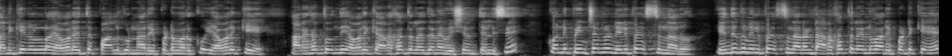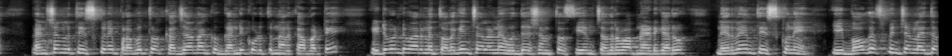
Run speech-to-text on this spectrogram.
తనిఖీలలో ఎవరైతే పాల్గొన్నారో ఇప్పటి వరకు ఎవరికి అర్హత ఉంది ఎవరికి అర్హత లేదనే విషయం తెలిసి కొన్ని పింఛన్లు నిలిపేస్తున్నారు. ఎందుకు నిలిపేస్తున్నారంటే అర్హత లేని వారు ఇప్పటికే పెన్షన్లు తీసుకుని ప్రభుత్వ ఖజానాకు గండి కొడుతున్నారు కాబట్టి ఇటువంటి వారిని తొలగించాలనే ఉద్దేశంతో సీఎం చంద్రబాబు నాయుడు గారు నిర్ణయం తీసుకుని ఈ బోగస్ పింఛన్లు అయితే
